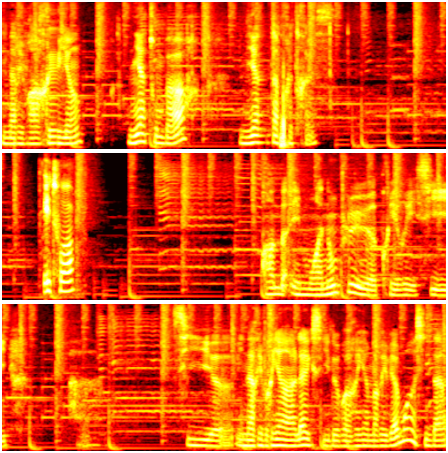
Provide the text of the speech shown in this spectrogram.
il n'arrivera rien, ni à ton bar, ni à ta prêtresse. Et toi? Oh, bah, et moi non plus, a priori. Si. euh, si euh, il n'arrive rien à Alex, il devrait rien m'arriver à moi. S'il n'a-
